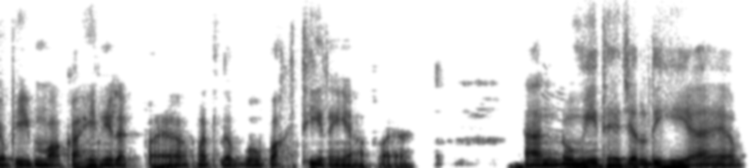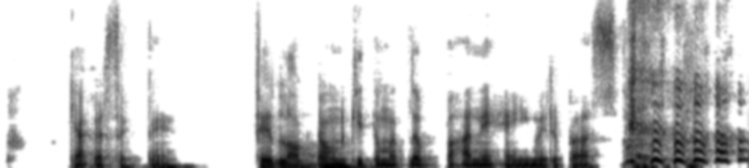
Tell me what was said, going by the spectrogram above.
कभी मौका ही नहीं लग पाया मतलब वो वक्त ही नहीं आ पाया एंड उम्मीद है जल्दी ही आए अब क्या कर सकते हैं? फिर लॉकडाउन की तो मतलब बहाने हैं ही मेरे पास।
